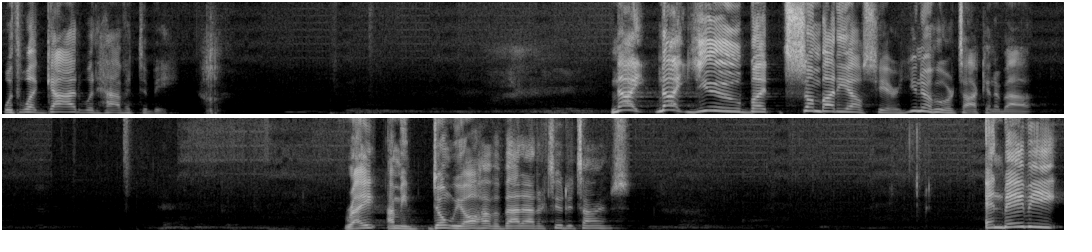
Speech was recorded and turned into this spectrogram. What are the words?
with what God would have it to be. Not, not you, but somebody else here. You know who we're talking about. Right? I mean, don't we all have a bad attitude at times? And maybe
